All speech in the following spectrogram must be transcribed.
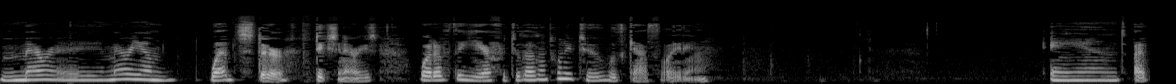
Merriam Webster Dictionaries, Word of the Year for 2022 was gaslighting. And I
